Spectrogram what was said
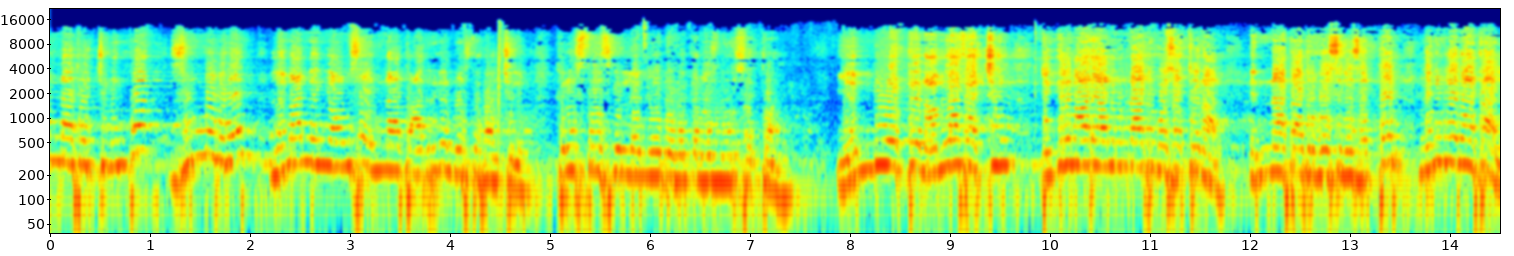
እናቶችን እንኳን ዝም ብለን ለማንኛውም ሰው እናት አድርገን መስጠት አንችልም። ክርስቶስ ግን ለሚወደው ደቀ መዝሙር ሰጥቷል። የሚወደን አምላካችን ድንግል ማርያምን ምን አድርጎ ሰጥቶናል? እናት አድርጎ ስለሰጠን ምን ብለናታል?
